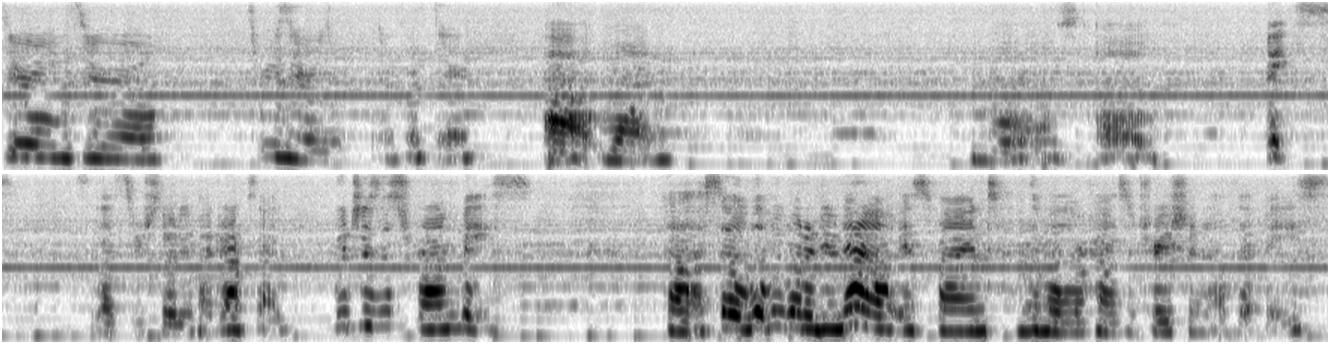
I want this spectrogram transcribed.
three zeros in front there, uh, 1 moles of base. So that's your sodium hydroxide, which is a strong base. Uh, so what we want to do now is find the molar concentration of that base.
